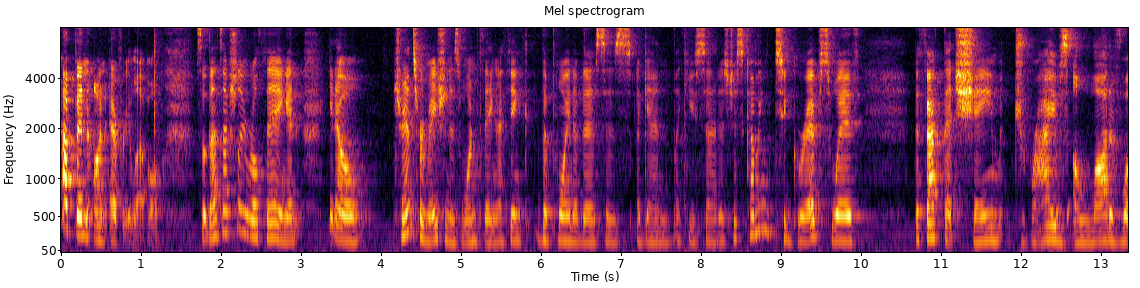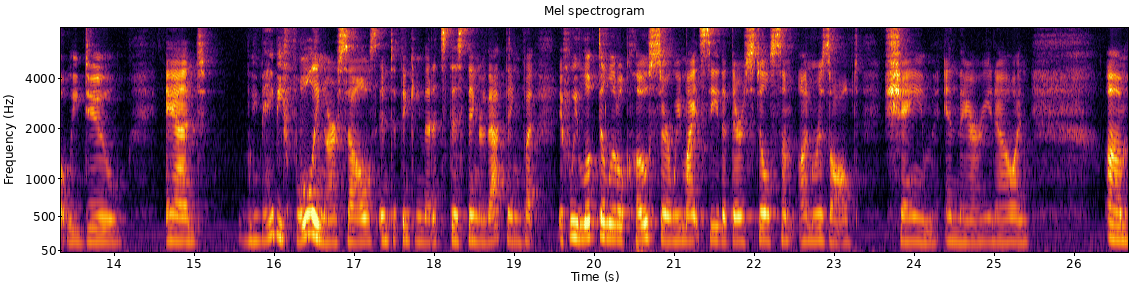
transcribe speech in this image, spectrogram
happen on every level. So that's actually a real thing. And, you know, transformation is one thing. I think the point of this is, again, like you said, is just coming to grips with the fact that shame drives a lot of what we do. And we may be fooling ourselves into thinking that it's this thing or that thing. But if we looked a little closer, we might see that there's still some unresolved shame in there, you know, and um,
